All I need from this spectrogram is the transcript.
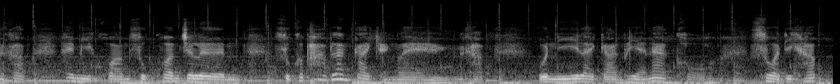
นะครับ ให้มีความสุขความเจริญ สุขภาพร่างกายแข็งแรงนะครับ วันนี้รายการพญานาคขอ สวัสดีครับ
